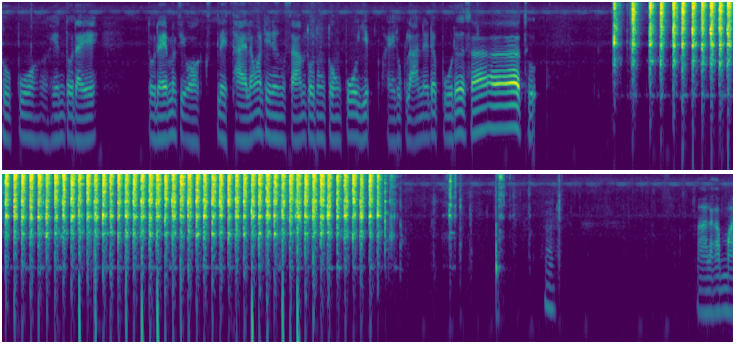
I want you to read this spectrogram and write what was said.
ถูกปูเห็นตัวใด ตัวใดมันสิออกเหลขไทายแล้ววันที่หนึ่งสามตัวตรงๆ ปูยิบให้ลูกหลานได้เด้อปูเด้อสาธุ มาแล้วครับ ไม้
